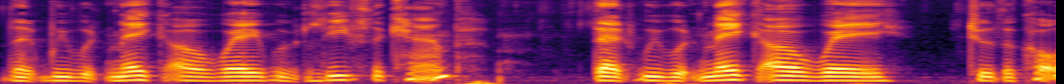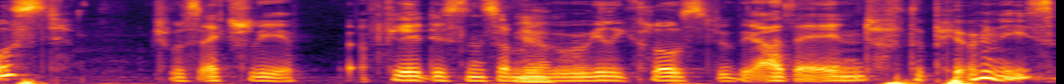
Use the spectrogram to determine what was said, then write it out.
that we would make our way, we would leave the camp, that we would make our way to the coast, which was actually a, a fair distance. I mean, yeah. we were really close to the other end of the Pyrenees.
